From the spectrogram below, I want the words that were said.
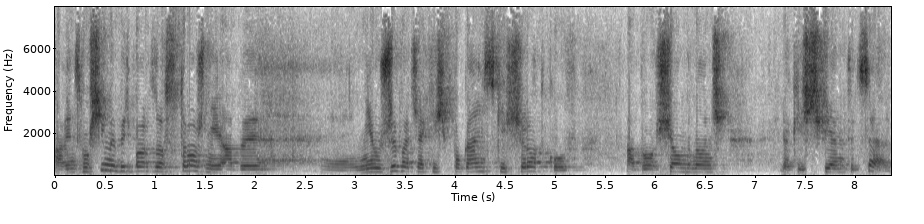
A więc musimy być bardzo ostrożni, aby y, nie używać jakichś pogańskich środków, aby osiągnąć jakiś święty cel.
